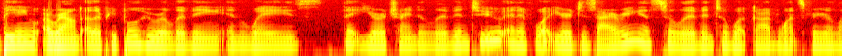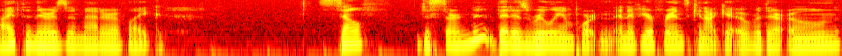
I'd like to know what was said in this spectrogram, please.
being around other people who are living in ways that you're trying to live into. And if what you're desiring is to live into what God wants for your life, then there is a matter of like self discernment that is really important. And if your friends cannot get over their own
